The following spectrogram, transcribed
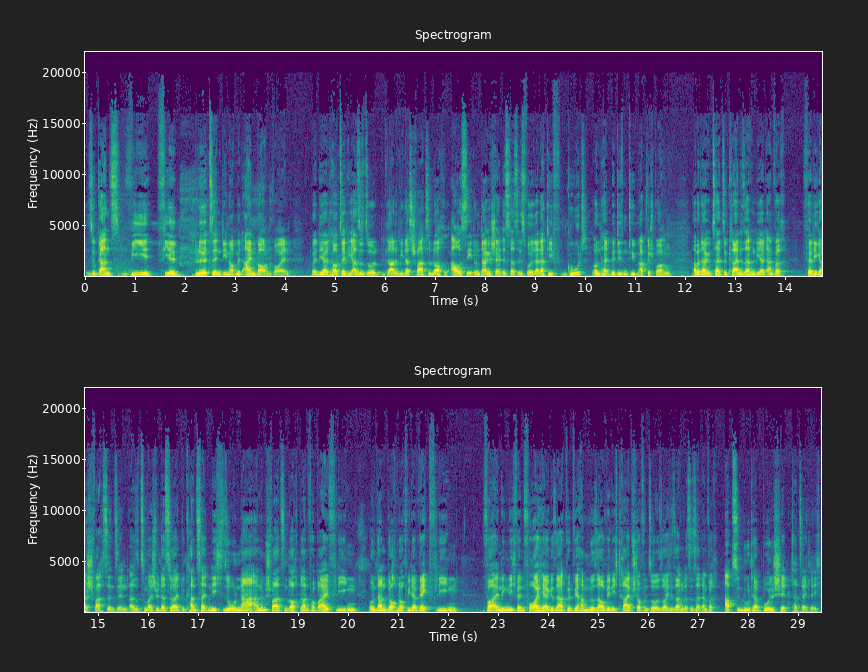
so ganz, wie viel Blödsinn die noch mit einbauen wollen. Weil die halt hauptsächlich, also so gerade wie das schwarze Loch aussieht und dargestellt ist, das ist wohl relativ gut und halt mit diesem Typen abgesprochen. Aber da gibt es halt so kleine Sachen, die halt einfach völliger Schwachsinn sind. Also zum Beispiel, dass du halt, du kannst halt nicht so nah an einem schwarzen Loch dran vorbeifliegen und dann doch noch wieder wegfliegen. Vor allen Dingen nicht, wenn vorher gesagt wird, wir haben nur sau wenig Treibstoff und so, solche Sachen. Das ist halt einfach absoluter Bullshit tatsächlich.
